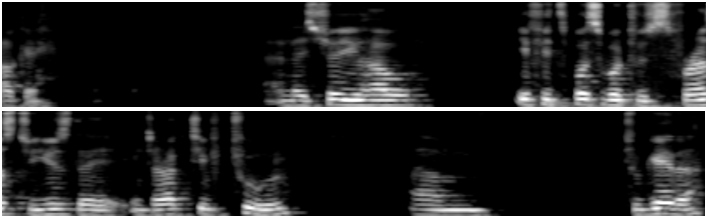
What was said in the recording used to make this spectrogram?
okay. And I show you how, if it's possible to, for us to use the interactive tool. Um, together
